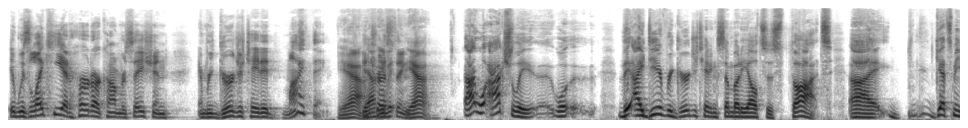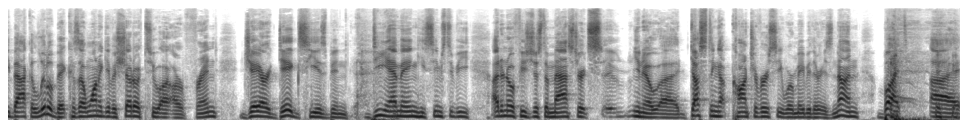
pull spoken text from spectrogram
It was like he had heard our conversation and regurgitated my thing. Yeah, interesting. Yeah. I, well, actually, well, the idea of regurgitating somebody else's thoughts uh, gets me back a little bit because I want to give a shout out to our, our, friend J.R. Digs. He has been DMing. He seems to be, I don't know if he's just a master at, you know, uh, dusting up controversy where maybe there is none. But uh,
